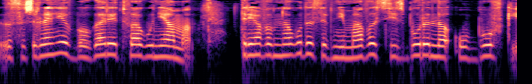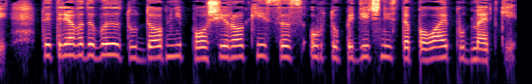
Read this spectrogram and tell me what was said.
За съжаление в България това го няма трябва много да се внимава с избора на обувки. Те трябва да бъдат удобни, по-широки, с ортопедични стъпала и подметки.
